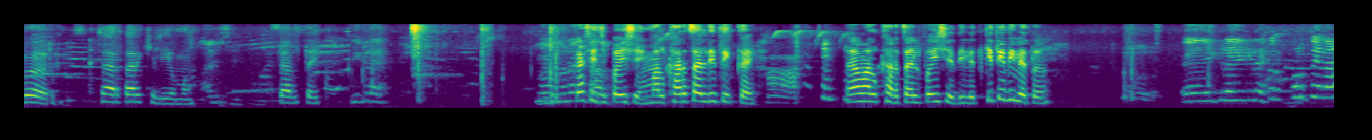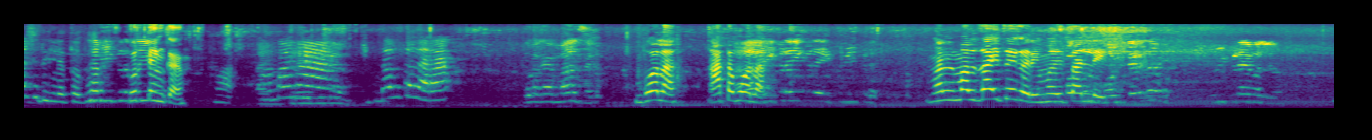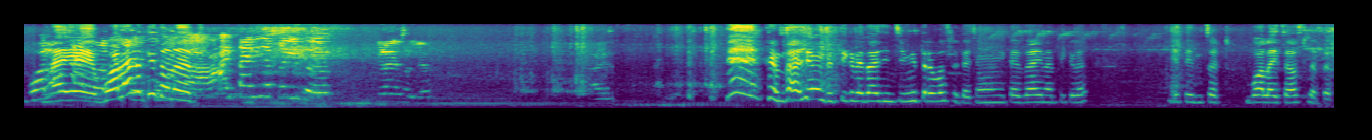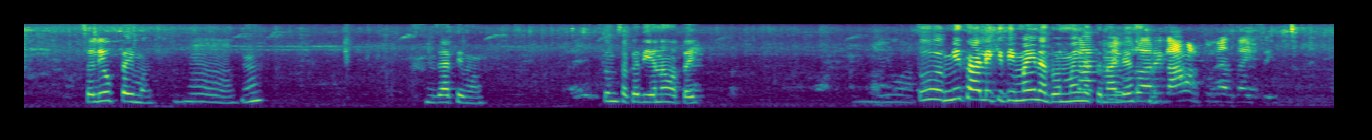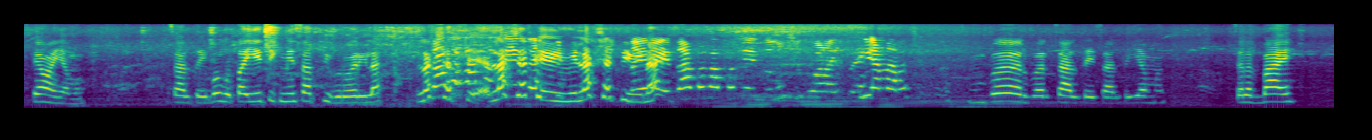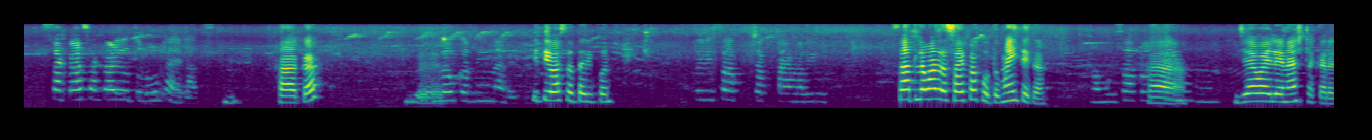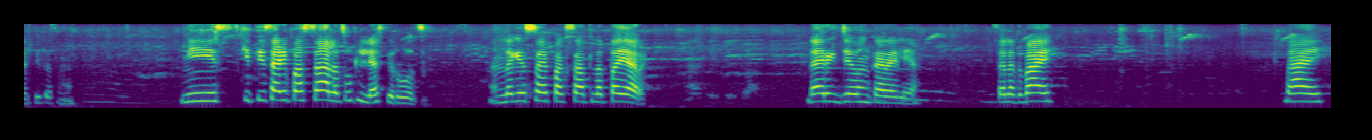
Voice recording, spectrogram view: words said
बर चार तारखेला ये मग. चालतंय. कशाचे पैसे? मला खर्चायला देते काय? नाही मला खर्चायला पैसे दिलेत. किती दिलेत? इकडे इकडे. तर पुरते ना असे दिले तर धर. कुर्ते का? बोला. आता बोला. मला मला जायचंय घरी. मला चालले बोला नाही बोला ना तिथूनच ऐकायला येतं इथं दाजी म्हणते तिकडे दाजींचे मित्र बसले त्याच्यामुळे मी काय जाईना तिकडं. येते न चट बोलायचं असलं तर. चल येऊ मग? हं? जाते मग. तुमचं कधी येणं होतंय? तू मीच आले किती? महिना दोन महिन्यातून आले असते फेब्रुवारीला आम्हाला पुण्याला जायचंय. तेव्हा या मग. चालतंय बघू. ताई येते की मी सात फेब्रुवारीला लक्षात ठे लक्षात ठेवी मी लक्षात ठेवी नाही ना. नाही, जाता जाता द्यायचं उशीर बोलायचं. येणारच. बर बर. चालतंय चालतंय. या मग. चला बाय सकाळ सकाळी उठून उठायलाच. हा का? बर. लवकर निघणार आहे. किती वाजता तरी पण? तरी सातच्या टायमाला येऊ. सातला माझा स्वयंपाक होतो माहितीये का? हा मग सात हा. वाजता येऊ ना. जेवायला नाश्ता करायला तिथंच मग. मी स- किती साडेपाच सहालाच उठलेली असते रोज. आणि लगेच स्वयंपाक सातला तयार. डायरेक्ट जेवण करायला या. चला तर बाय बाय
